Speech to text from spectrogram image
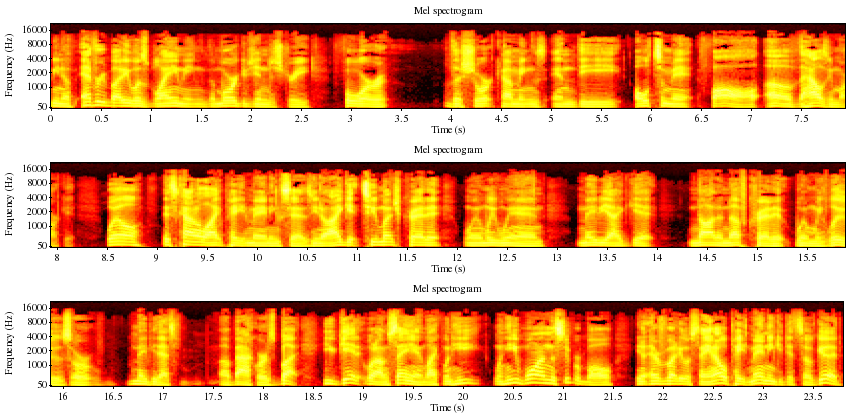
You know, everybody was blaming the mortgage industry for the shortcomings and the ultimate fall of the housing market. Well, it's kind of like Peyton Manning says, you know, I get too much credit when we win. Maybe I get not enough credit when we lose, or maybe that's uh, backwards. But you get what I'm saying. Like when he when he won the Super Bowl, you know, everybody was saying, "Oh, Peyton Manning, you did so good."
